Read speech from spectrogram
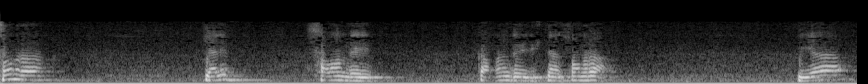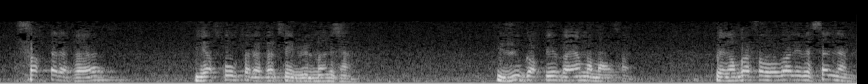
Sonra gəlib salam verib qapını döydükdən sonra ya sağ tərəfə ya sol tərəfə çevrilməlisən. Üzü qapıya dayanmamalısan. Peyğəmbər səlləm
